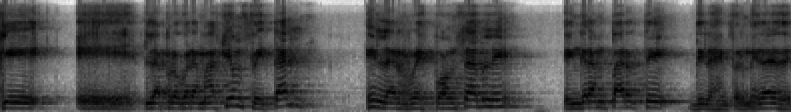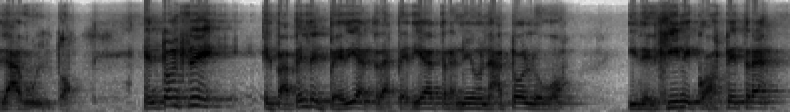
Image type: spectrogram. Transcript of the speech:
que eh, la programación fetal es la responsable en gran parte de las enfermedades del adulto. Entonces, el papel del pediatra, pediatra neonatólogo y del ginecostetra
